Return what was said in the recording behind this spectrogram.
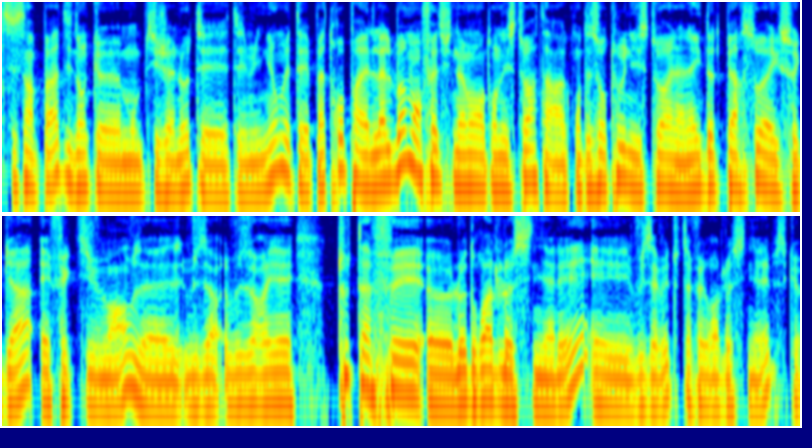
c'est sympa. Dis donc, euh, mon petit Jeannot, t'es mignon, mais t'avais pas trop parlé de l'album en fait. Finalement, dans ton histoire, t'as raconté surtout une histoire, une anecdote perso avec ce gars. Effectivement, vous, vous auriez tout à fait euh, le droit de le signaler et vous avez tout à fait le droit de le signaler parce que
